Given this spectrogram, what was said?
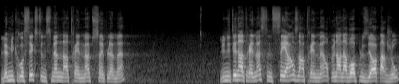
Le microcycle, c'est une semaine d'entraînement, tout simplement. L'unité d'entraînement, c'est une séance d'entraînement. On peut en avoir plusieurs par jour.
